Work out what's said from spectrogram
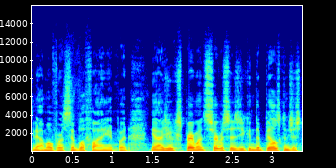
you know, I'm oversimplifying it, but, you know, as you experiment with services, you can, the bills can just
